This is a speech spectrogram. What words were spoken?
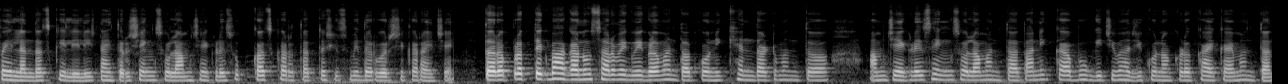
पहिल्यांदाच केलेली. नाहीतर शेंगसोला आमच्या इकडे सुक्काच करतात तशीच मी दरवर्षी करायचे. तर प्रत्येक भागानुसार वेगवेगळं म्हणतात. कोणी खेंदाट म्हणतं आमच्या इकडे शेंगसोला म्हणतात आणि का भोगीची भाजी कोणाकडं काय काय म्हणतात.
